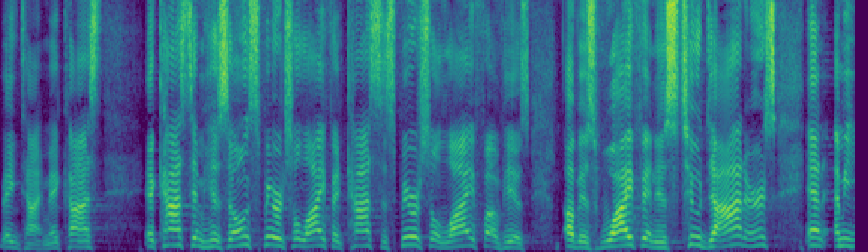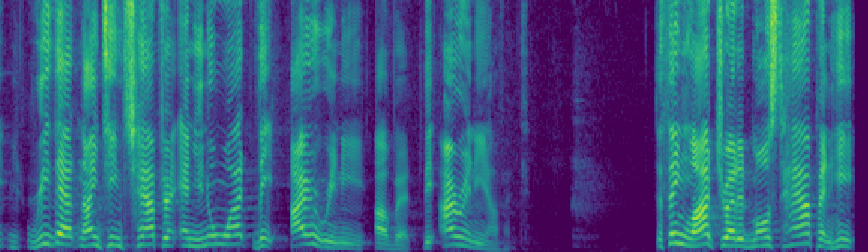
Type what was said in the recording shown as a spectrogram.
Big time. It cost, it cost him his own spiritual life. It cost the spiritual life of his, of his wife and his two daughters. And I mean, read that 19th chapter, and you know what? The irony of it. The irony of it. The thing Lot dreaded most happened. He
